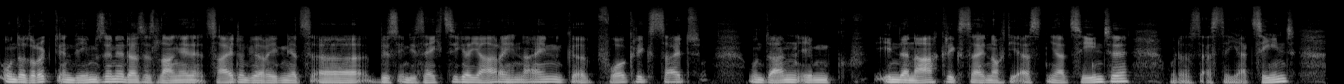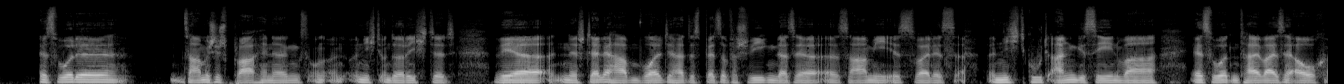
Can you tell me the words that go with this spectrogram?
unterdrückt in dem Sinne, dass es lange Zeit, und wir reden jetzt äh, bis in die 60er Jahre hinein, äh, Vorkriegszeit und dann eben in der Nachkriegszeit noch die ersten Jahrzehnte oder das erste Jahrzehnt. Es wurde samische Sprache nirgends nicht unterrichtet. Wer eine Stelle haben wollte, hat es besser verschwiegen, dass er äh, Sami ist, weil es nicht gut angesehen war. Es wurden teilweise auch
